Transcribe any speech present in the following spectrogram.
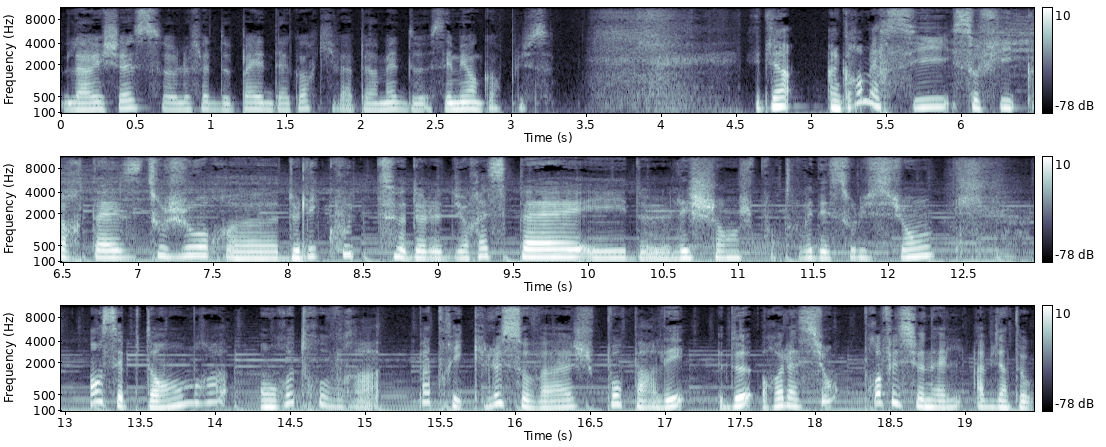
la richesse, le fait de ne pas être d'accord qui va permettre de s'aimer encore plus. Eh bien, un grand merci, Sophie Cortez, toujours euh, de l'écoute, du respect et de l'échange pour trouver des solutions. En septembre, on retrouvera Patrick Le Sauvage pour parler de relations professionnelles. À bientôt.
